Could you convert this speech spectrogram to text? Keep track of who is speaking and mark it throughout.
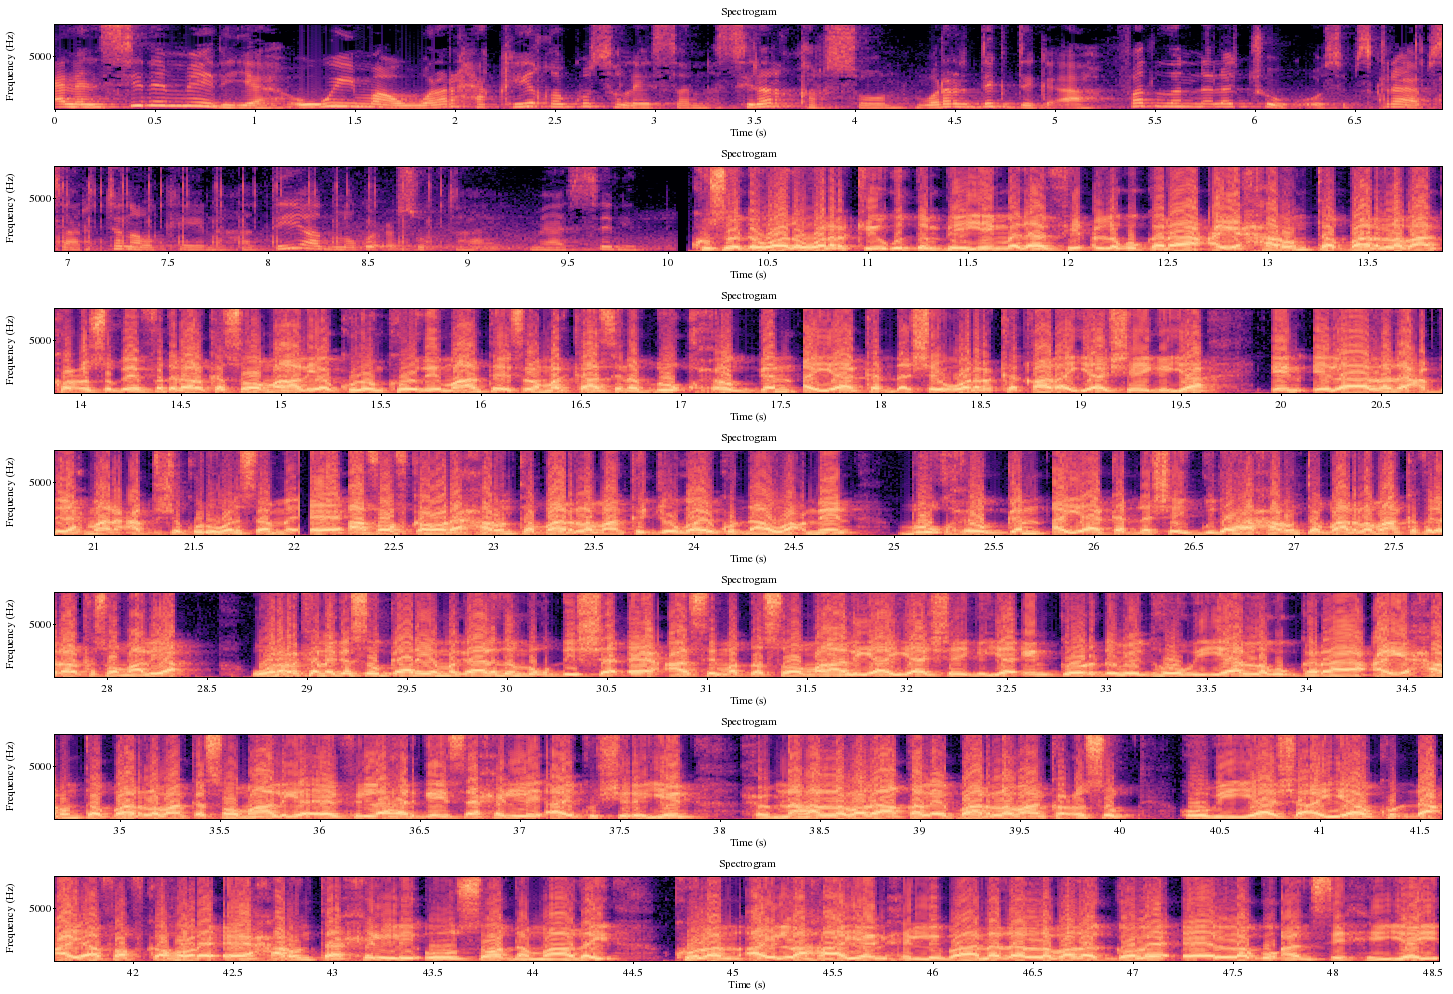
Speaker 1: calansida meediya ugu imaa warar xaqiiqa ku salaysan sirar qarsoon warar deg deg ah. Fadlan nala joog oo sabskribe saar janalkeena haddii aad nagu cusub tahay. Mahadsanid
Speaker 2: ku soo dhowaada wararkii ugu dambeeyey madaafiic lagu garaacay xarunta baarlamaanka cusub ee federaalk soomaaliya. Kulankoodii maanta islamarkaasina buuq xoogan ayaa ka dhashay. Wararka qaar ayaa sheegaya in ilaalada cabdiraxmaan cabdishakuur warsame ee afafka hore xarunta baarlamaanka jooga ay ku dhaawacmeen. Buuq xoogan ayaa ka dhashay gudaha xarunta baarlamaanka federaalk soomaaliya wararka naga soo gaaraya magaalada muqdisho ee caasimada soomaaliya ayaa sheegaya in goor dhoweed hoowiyaal lagu garaacay xarunta baarlamaanka soomaaliya ee villa hargeysa xilli ay ku shirayeen xubnaha labada aqal ee baarlamaanka cusub. Hoobiyayaasha ayaa ku dhacay afafka hore ee xarunta xilli uu soo dhammaaday. Kulan ay lahaayeen xildhibaanada labada gole ee lagu ansixiyey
